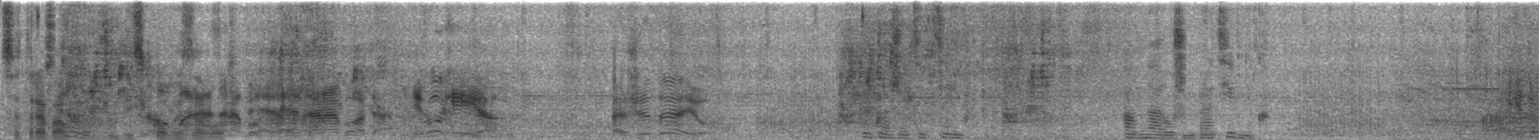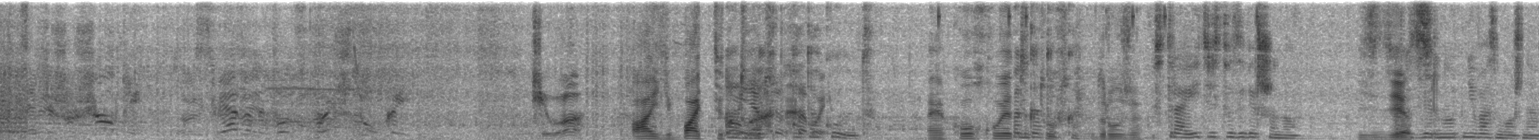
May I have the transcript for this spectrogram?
Це треба в військовий завод. Это работа. Не глухи. Ожидаю. Укажите цель. Обнаружен противник. Эти жужжалки связаны вот с той штукой. Чего? А, їбать, ти я тут. всё с тобой. Атакуют. А якого хуя ти тут, Подготовка. друже? Строительство завершено. Піздець. Развернуть невозможно.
